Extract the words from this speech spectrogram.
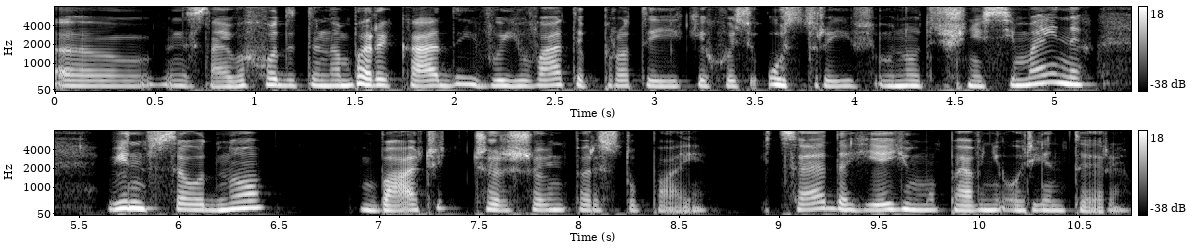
е, не знаю, виходити на барикади і воювати проти якихось устроїв внутрішньосімейних, він все одно бачить, через що він переступає. І це дає йому певні орієнтири.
